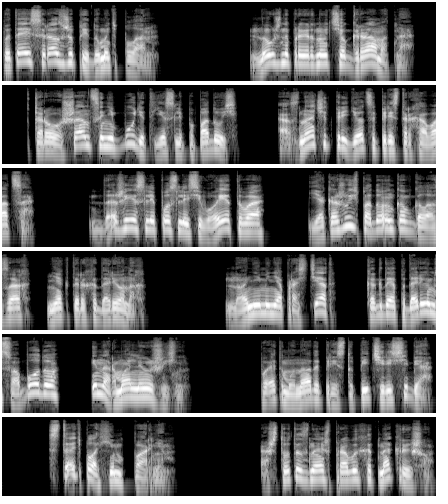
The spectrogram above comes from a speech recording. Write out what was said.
пытаясь сразу же придумать план. Нужно провернуть все грамотно. Второго шанса не будет, если попадусь, а значит, придется перестраховаться. Даже если после всего этого я окажусь подонком в глазах некоторых одаренных. Но они меня простят, когда я подарю им свободу и нормальную жизнь. Поэтому надо переступить через себя, стать плохим парнем. «А что ты знаешь про выход на крышу?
